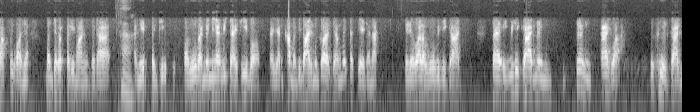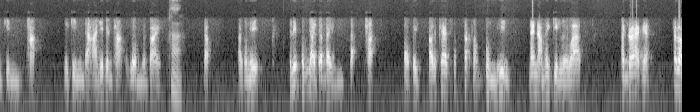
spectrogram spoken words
ปักซะก่อนเนี่ย มันจะลดปริมาณลงไปได้ค่ะอันนี้เป็นที่พอรู้กันไม่มีงานวิจัยที่บอก แต่ยังคำอธิบายมันก็ยังไม่ชัดเจนนะนะเพียงแต่ว่าเรารู้วิธีการ แต่อีกวิธีการหนึ่งซึ่งง่ายกว่า ก็คือการกินผัก หรือกินอาหารที่เป็นผักรวมกันไปค่ะผักตรงนี้ทีนี้ผมอยากจะแบ่งผักออกไปเอาแค่สักสองกลุ่มที่แนะนำให้กินเลยว่า อันแรกเนี่ย ถ้าเรา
